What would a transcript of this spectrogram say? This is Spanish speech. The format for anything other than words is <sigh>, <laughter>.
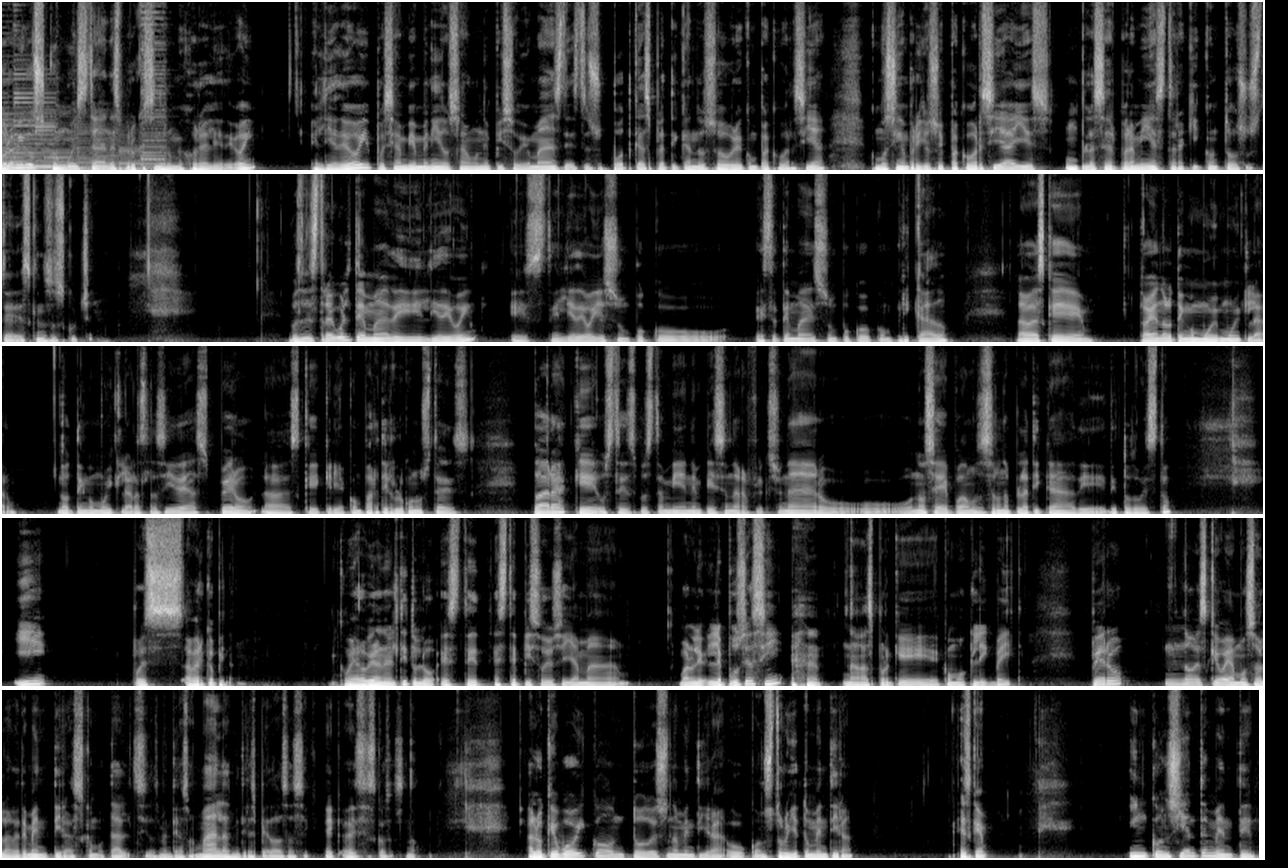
Hola amigos, ¿cómo están? Espero que estén lo mejor el día de hoy. El día de hoy, pues sean bienvenidos a un episodio más de este su podcast platicando sobre con Paco García. Como siempre, yo soy Paco García y es un placer para mí estar aquí con todos ustedes que nos escuchan. Pues les traigo el tema del día de hoy. Este, el día de hoy es un poco, este tema es un poco complicado. La verdad es que todavía no lo tengo muy, muy claro. No tengo muy claras las ideas, pero la verdad es que quería compartirlo con ustedes para que ustedes pues también empiecen a reflexionar o, no sé, podamos hacer una plática de, todo esto y pues a ver qué opinan. Como ya lo vieron en el título, este, este episodio se llama, bueno, le, puse así, <laughs> nada más porque como clickbait, pero no es que vayamos a hablar de mentiras como tal, si las mentiras son malas, mentiras piadosas, e, esas cosas, no. A lo que voy con todo es una mentira o construye tu mentira, es que inconscientemente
